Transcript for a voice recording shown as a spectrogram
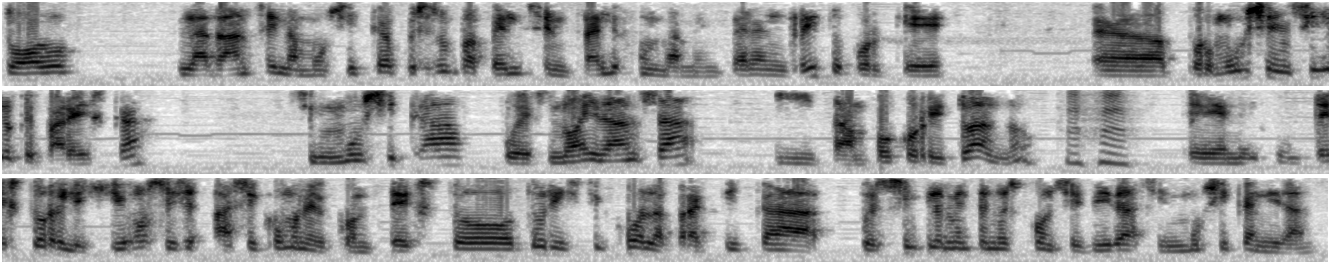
todo, la danza y la música, pues es un papel central y fundamental en el rito, porque eh, por muy sencillo que parezca, sin música pues no hay danza y tampoco ritual, ¿no? En el contexto religioso, así como en el contexto turístico, la práctica pues simplemente no es concebida sin música ni danza.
